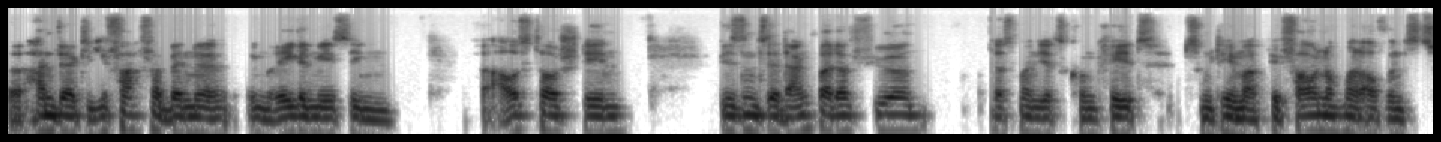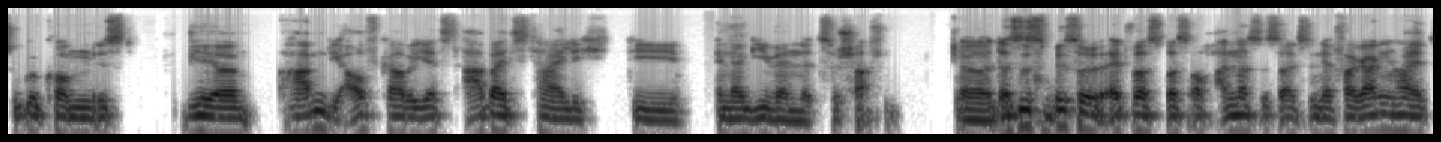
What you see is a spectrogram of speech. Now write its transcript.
äh, handwerkliche Fachverbände im regelmäßigen Austausch stehen. Wir sind sehr dankbar dafür, dass man jetzt konkret zum Thema PV nochmal auf uns zugekommen ist. Wir haben die Aufgabe, jetzt arbeitsteilig die Energiewende zu schaffen. Äh, das ist ein bisschen etwas, was auch anders ist als in der Vergangenheit.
